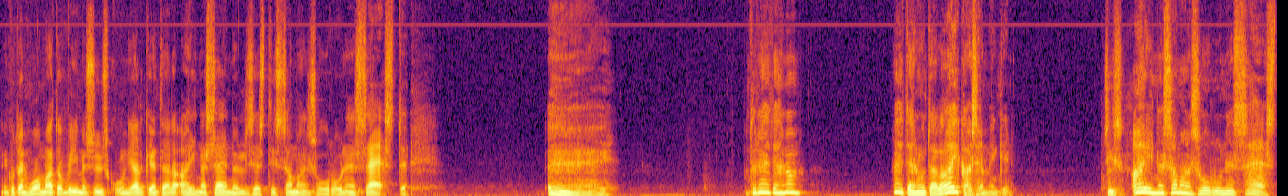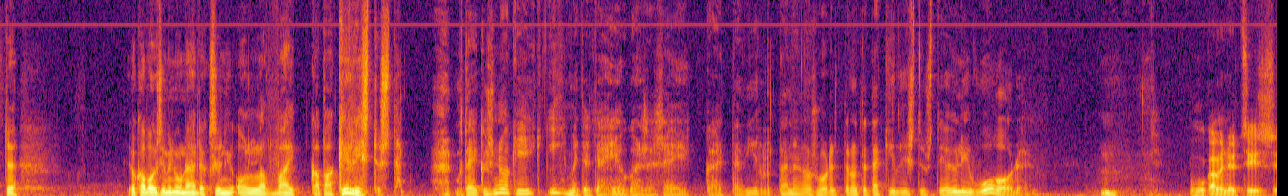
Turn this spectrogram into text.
Niin kuten huomaat, on viime syyskuun jälkeen täällä aina säännöllisesti samansuuruinen säästö. Ei. Mutta näitähän on, näitähän on täällä aikaisemminkin. Siis aina samansuuruinen säästö joka voisi minun nähdäkseni olla vaikkapa kiristystä. Mutta eikö sinuakin ihmetytä hiukan se seikka, että Virtanen on suorittanut tätä kiristystä jo yli vuoden? Hmm. Puhukaamme nyt siis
